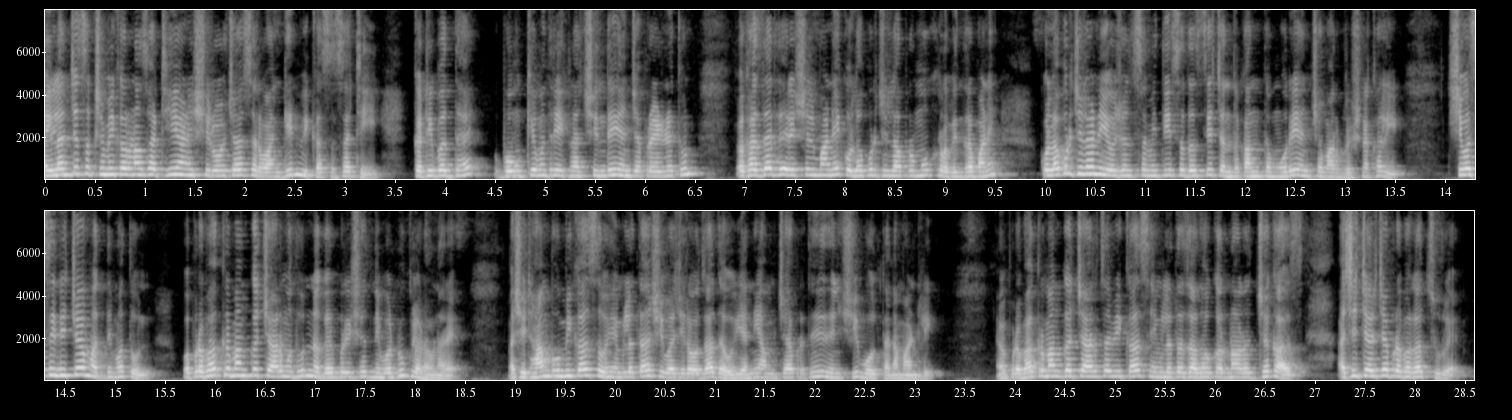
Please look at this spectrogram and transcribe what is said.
महिलांच्या सक्षमीकरणासाठी आणि शिरोळच्या सर्वांगीण विकासासाठी कटिबद्ध आहे. उपमुख्यमंत्री एकनाथ शिंदे यांच्या प्रेरणेतून व खासदार धैर्यशील माने कोल्हापूर जिल्हा प्रमुख रवींद्र माने कोल्हापूर जिल्हा नियोजन समिती सदस्य चंद्रकांत मोरे यांच्या मार्गदर्शनाखाली शिवसेनेच्या माध्यमातून व प्रभाग क्रमांक चारमधून नगरपरिषद निवडणूक लढवणार आहे. अशी ठाम भूमिका सौ हेमलता शिवाजीराव जाधव यांनी आमच्या प्रतिनिधींशी बोलताना मांडली. प्रभाग क्रमांक चारचा विकास हेमलता जाधव करणारच झकास अशी चर्चा प्रभागात सुरू आहे.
